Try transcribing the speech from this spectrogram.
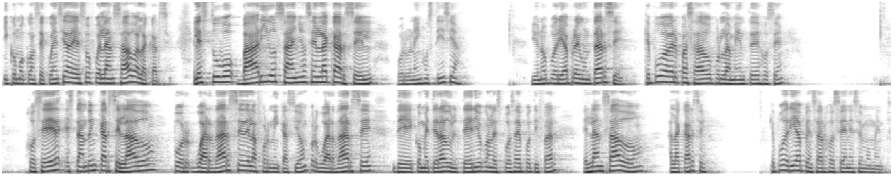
y como consecuencia de eso fue lanzado a la cárcel. Él estuvo varios años en la cárcel por una injusticia. Y uno podría preguntarse, ¿qué pudo haber pasado por la mente de José? José, estando encarcelado por guardarse de la fornicación, por guardarse de cometer adulterio con la esposa de Potifar, es lanzado a la cárcel. ¿Qué podría pensar José en ese momento?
